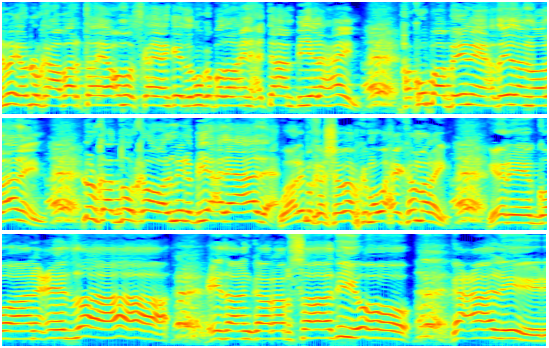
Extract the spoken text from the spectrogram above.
nimanyahu dhulka abaarta ee omoska ayaan geed lagu gabada lahayn xataa aan biyo lahayn. Ha ku baabi'inayn haddaydaan noolaanayn. Dhulkaa duurkala oo almiino biyaha le aada. Waar iminka shabaabkii ma waxay ka maray? Geri go'an cidla cidan garabsaadiyo gacali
